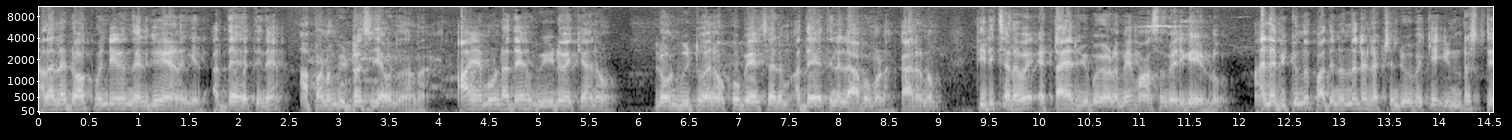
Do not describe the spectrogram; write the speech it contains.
അതല്ല ഡോക്യുമെന്റുകൾ നൽകുകയാണെങ്കിൽ അദ്ദേഹത്തിന് ആ പണം വിഡ്രോ ചെയ്യാവുന്നതാണ്. ആ എമൗണ്ട് അദ്ദേഹം വീട് വെക്കാനോ ലോൺ വീട്ടുവാനോ ഒക്കെ ഉപയോഗിച്ചാലും അദ്ദേഹത്തിന് ലാഭമാണ്. കാരണം തിരിച്ചടവ് എട്ടായിരം രൂപയോളമേ മാസം വരികയുള്ളൂ. ആ ലഭിക്കുന്ന പതിനൊന്നര ലക്ഷം രൂപയ്ക്ക് ഇൻട്രസ്റ്റ്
